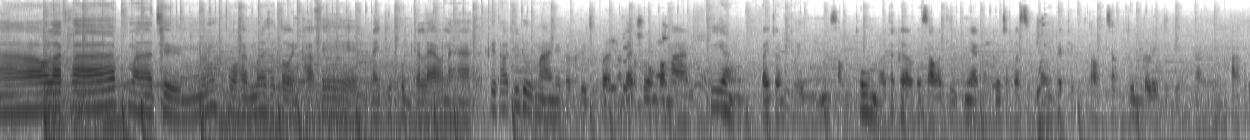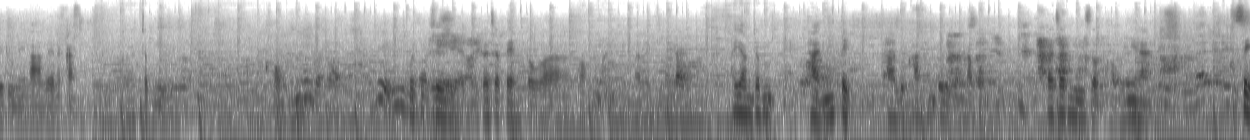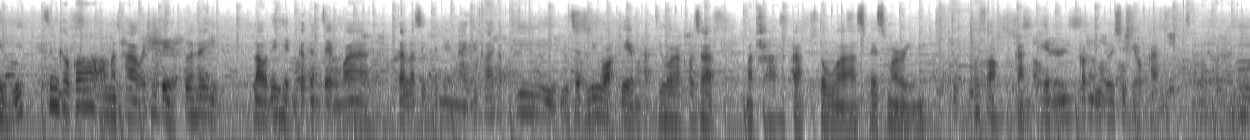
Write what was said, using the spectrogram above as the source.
เอาละครับมาถึง Warhammer Stone Cafe ในญี่ปุ่นกันแล้วนะฮะ คือเท่าที่ดูมาเนี่ยก็คือจะเปิดตั้งแต่ช่วงประมาณเที่ยงไปจนถึง 2 ทุ่ม แล้วถ้าเกิดเป็นเสาร์อาทิตย์เนี่ยก็คือจะเปิด10โมงไปถึงตอน3ทุ่มกันเลยทีเดียวนะพาไปดูในร้านเลยละกัน ก็จะมีของพุทธิเคอันนี้ก็จะเป็นตัวออกใหม่มาเลยทีเดียวพยายามจะถ่ายไม่ติด พาลูกค้าท่านอื่นะครับผมก็จะมีส่วนของนี่ฮะสีซึ่งเขาก็เอามาทาไว้ที่เบสเพื่อให้เราได้เห็นกันเต็มๆว่าแต่ละสีเป็นยังไงคล้ายๆกับที่ Legendary War Game ครับที่ว่าเขาจะมาทากับตัว Space Marine จุดทดสอบการเพ้นก็มีด้วยเช่นเดียวกันสำหรับคนที่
